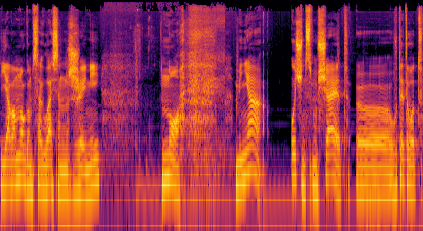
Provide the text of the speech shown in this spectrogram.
Я во многом согласен с Женей. Но меня очень смущает э, вот это вот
